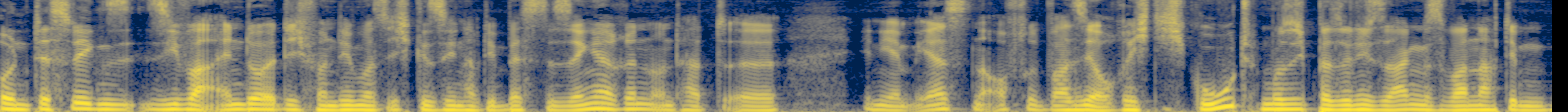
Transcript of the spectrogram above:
und deswegen, sie war eindeutig von dem, was ich gesehen habe, die beste Sängerin und hat äh, in ihrem ersten Auftritt war sie auch richtig gut, muss ich persönlich sagen. Das war nach dem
